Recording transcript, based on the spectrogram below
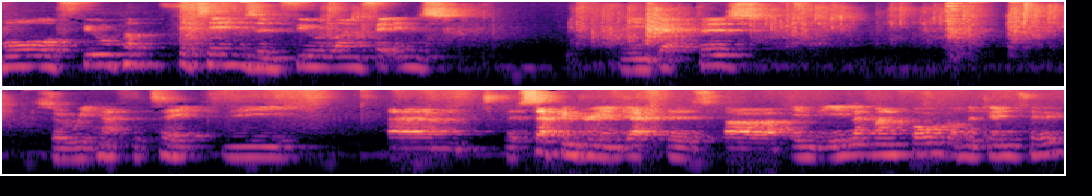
More fuel pump fittings and fuel line fittings, the injectors. So we have to take the um, the secondary injectors are in the inlet manifold on the Gen 2.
